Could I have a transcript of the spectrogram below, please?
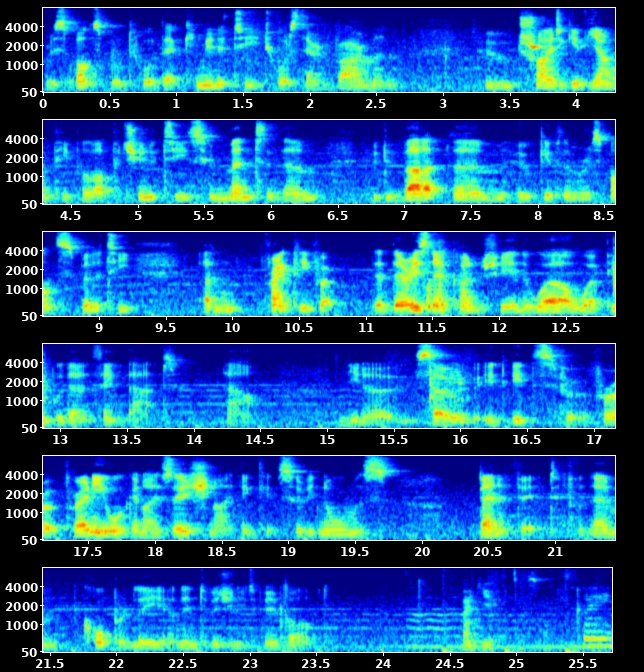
responsible toward their community, towards their environment, who try to give young people opportunities, who mentor them, who develop them, who give them responsibility. And frankly, for, there is no country in the world where people don't think that now. You know, so it, it's for, for, for any organization, I think it's of enormous benefit for them corporately and individually to be involved. Thank you. It's great.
